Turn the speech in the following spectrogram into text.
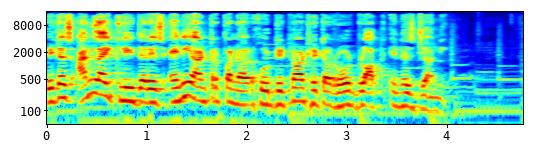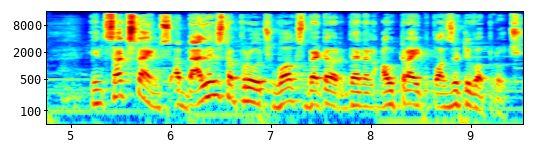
It is unlikely there is any entrepreneur who did not hit a roadblock in his journey. In such times, a balanced approach works better than an outright positive approach.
